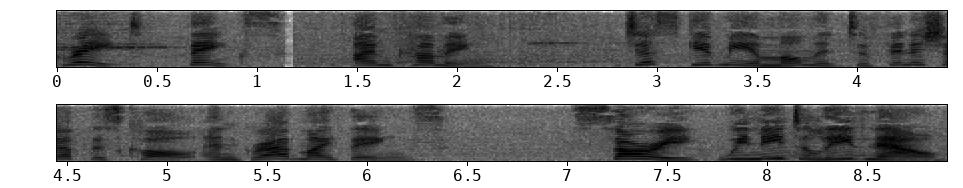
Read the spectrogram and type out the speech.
Great, thanks. I'm coming. Just give me a moment to finish up this call and grab my things. Sorry, we need to leave now.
